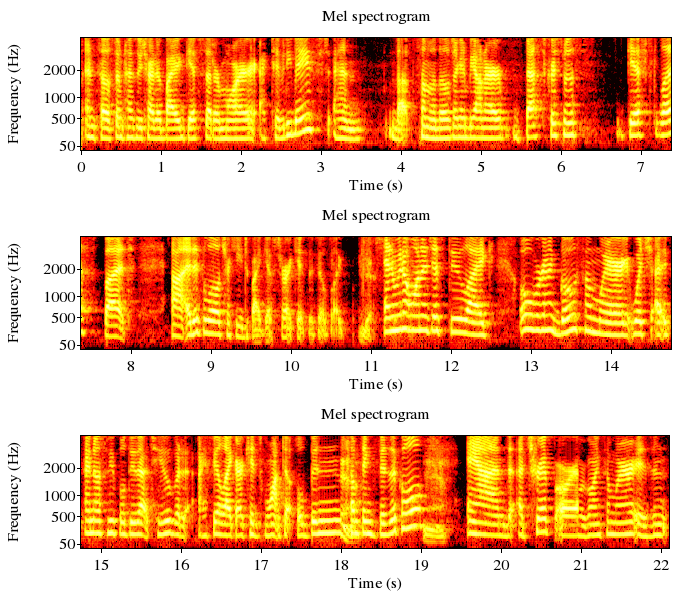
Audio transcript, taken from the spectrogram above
And so sometimes we try to buy gifts that are more activity based, and that some of those are going to be on our best Christmas gift list. But uh, it is a little tricky to buy gifts for our kids, it feels like. Yes. And we don't want to just do like, oh, we're going to go somewhere, which I, I know some people do that too, but I feel like our kids want to open something physical. Yeah. And a trip or we're going somewhere isn't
